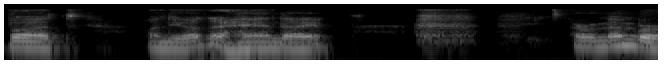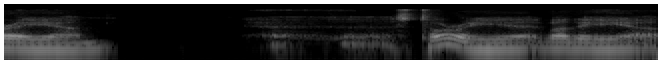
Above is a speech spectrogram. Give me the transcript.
but on the other hand, I I remember a, um, a story about a uh,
